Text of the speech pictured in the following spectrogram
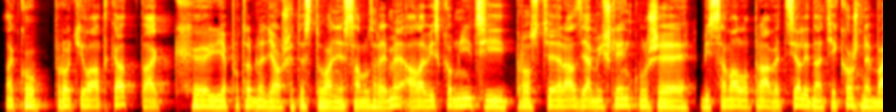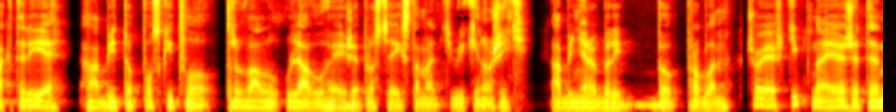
ako protilátka, tak je potrebné ďalšie testovanie samozrejme, ale výskumníci proste razia myšlienku, že by sa malo práve cieliť na tie kožné baktérie, aby to poskytlo trvalú úľavu, hej, že proste ich tam mať vykinožiť, aby nerobili problém. Čo je vtipné je, že ten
